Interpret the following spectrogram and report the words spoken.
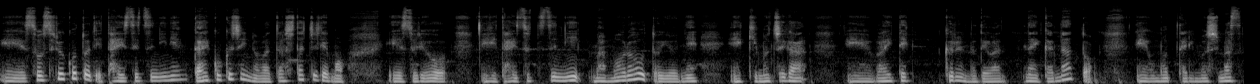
えそうすることで大切にね外国人の私たちでも、えそれを、え大切に守ろうというね、え気持ちが、え湧いてくるのではないかなと、え思ったりもします、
